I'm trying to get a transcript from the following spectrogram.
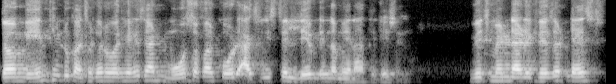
the main thing to consider over here is that most of our code actually still lived in the main application, which meant that if there's a test,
